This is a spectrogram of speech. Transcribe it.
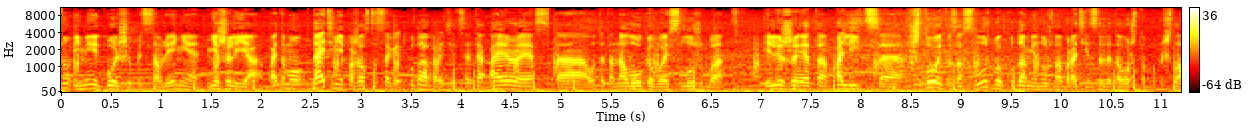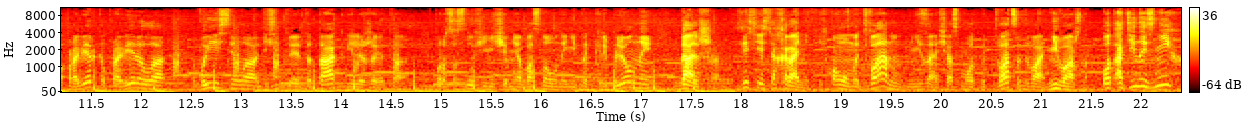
ну, имеют больше представления, нежели я. Поэтому дайте мне, пожалуйста, совет, куда обратиться. Это АРС, это вот эта налоговая служба, или же это полиция. Что это за служба, куда мне нужно обратиться для того, чтобы пришла проверка, проверила, выяснила, действительно это так, или же это просто слухи ничем не обоснованные, не подкрепленные. Дальше. Здесь есть охранник. Их, по-моему, два, ну, не знаю, сейчас может быть 22, неважно. Вот один из них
